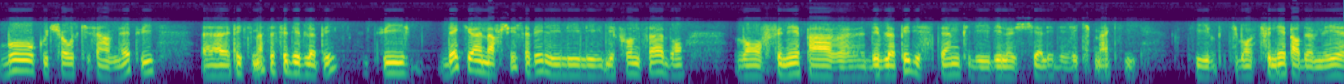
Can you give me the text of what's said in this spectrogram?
beaucoup de choses qui s'en venaient. Puis, euh, effectivement, ça s'est développé. Puis, dès qu'il y a un marché, vous savez, les, fournisseurs vont finir par développer des systèmes, puis des, logiciels et des équipements qui, qui, vont finir par devenir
